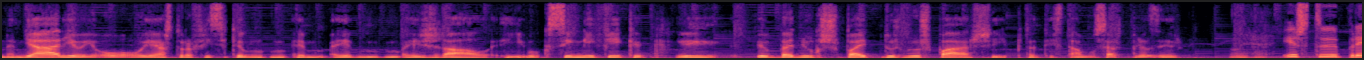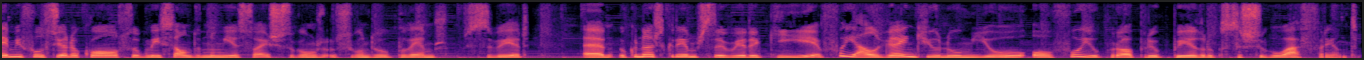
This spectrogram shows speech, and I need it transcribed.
na minha área ou, ou em astrofísica em, em- em geral. E o que significa que eu tenho o respeito dos meus pares e, portanto, isso dá-me um certo prazer. Este prémio funciona com submissão de nomeações, segundo, segundo podemos perceber. Ahm, o que nós queremos saber aqui é: foi alguém que o nomeou ou foi o próprio Pedro que se chegou à frente?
